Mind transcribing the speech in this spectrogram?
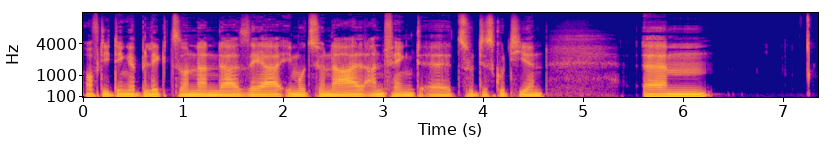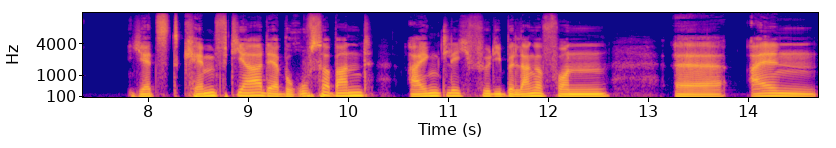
auf die Dinge blickt, sondern da sehr emotional anfängt äh, zu diskutieren. Ähm, jetzt kämpft ja der Berufsverband eigentlich für die Belange von äh, allen,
